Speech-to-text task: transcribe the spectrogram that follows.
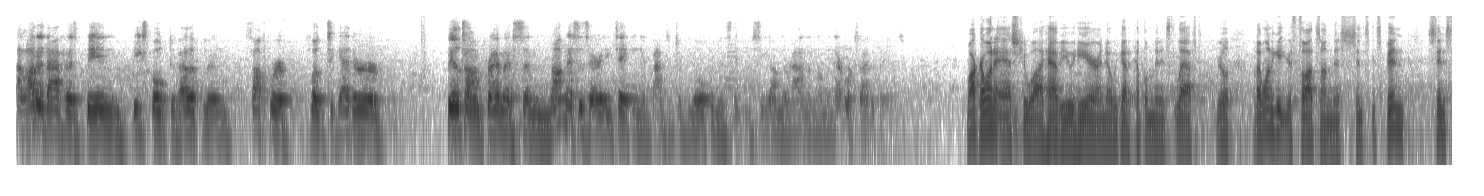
a lot of that has been bespoke development, software plugged together, built on premise, and not necessarily taking advantage of the openness that you see on the RAN and on the network side of things. Mark, I want to ask you while I have you here, I know we've got a couple minutes left, but I want to get your thoughts on this. Since it's been since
